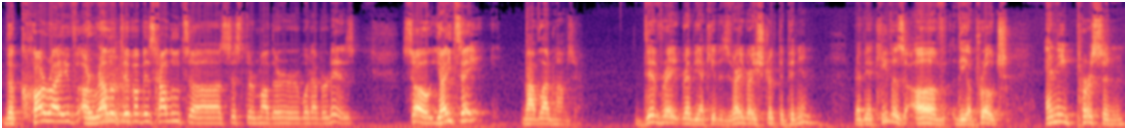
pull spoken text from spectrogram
the karaiv, a relative of his chalutza, sister, mother, whatever it is. So, yaitse, bavlad mamzer. Divrei Rabbi Akiva is very, very strict opinion. Rabbi Akiva is of the approach, any person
